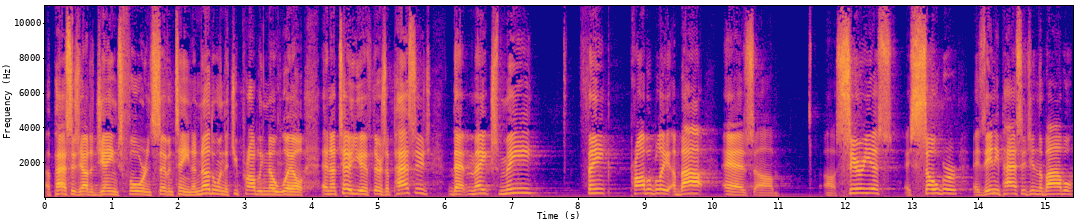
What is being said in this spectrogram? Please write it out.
a passage out of James 4 and 17, another one that you probably know well. And I tell you, if there's a passage that makes me think probably about as uh, uh, serious, as sober as any passage in the Bible.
